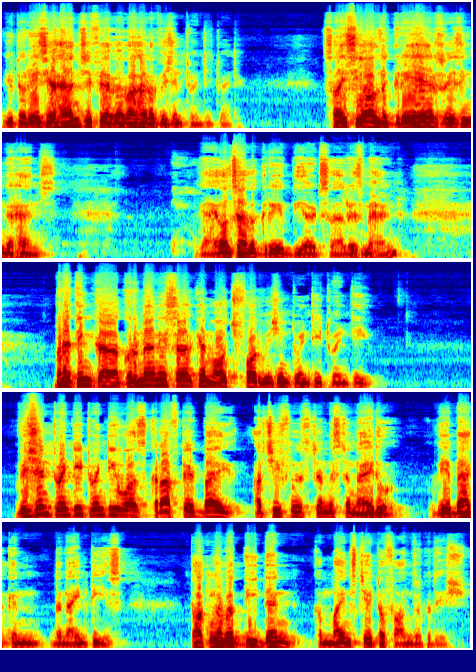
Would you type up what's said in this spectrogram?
you to raise your hands if you have ever heard of Vision 2020. So I see all the gray hairs raising their hands. Okay, I also have a gray beard, so I'll raise my hand. But I think uh, Guru Nani sir can vouch for Vision 2020. Vision 2020 was crafted by our Chief Minister, Mr. Naidu, way back in the 90s, talking about the then combined state of Andhra Pradesh.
